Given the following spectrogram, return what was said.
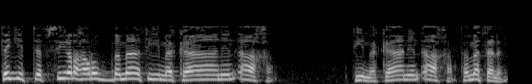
تجد تفسيرها ربما في مكان آخر في مكان آخر. فمثلا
